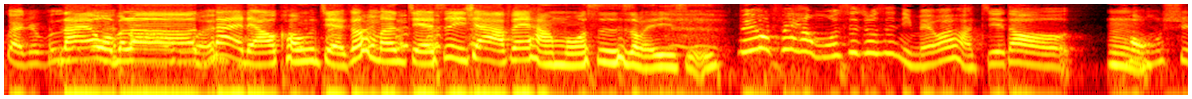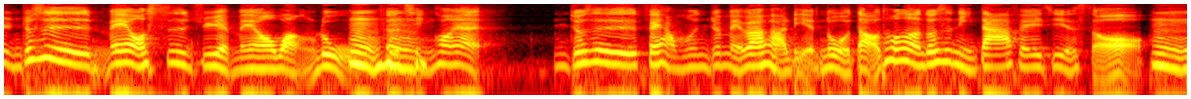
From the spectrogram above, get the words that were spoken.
感觉不是。来，我们的代聊空姐跟我们解释一下飞行模式是什么意思？没有飞行模式，就是你没办法接到通讯，就是没有四 G 也没有网络的情况下，你就是飞航模式，你就没办法联络到。通常都是你搭飞机的时候，嗯嗯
